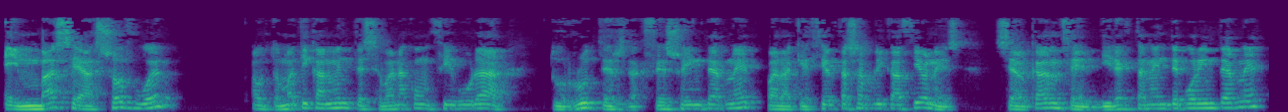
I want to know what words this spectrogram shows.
en base a software, automáticamente se van a configurar tus routers de acceso a Internet para que ciertas aplicaciones se alcancen directamente por Internet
